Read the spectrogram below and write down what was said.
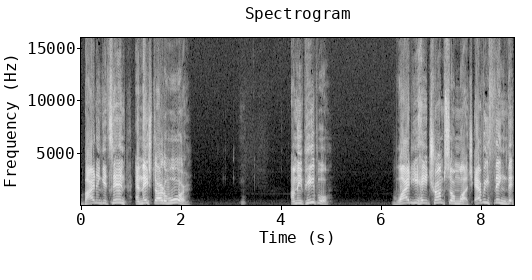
Biden gets in and they start a war. I mean, people, why do you hate Trump so much? Everything that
